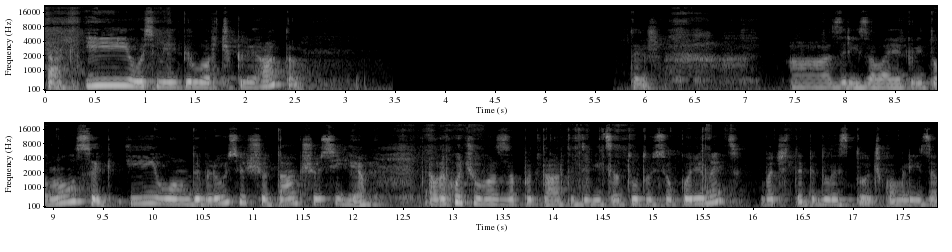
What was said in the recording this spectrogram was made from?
Так, і ось мій пілорчик лігато. Теж зрізала я квітоносик, і вон дивлюся, що там щось є. Але хочу вас запитати: дивіться, тут ось корінець, бачите, під листочком лізе.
